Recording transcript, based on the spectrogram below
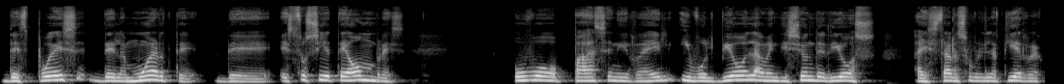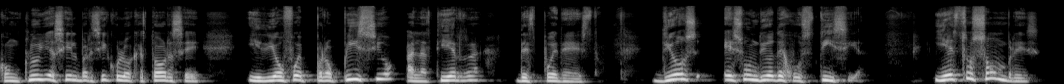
después de la muerte de estos siete hombres, hubo paz en Israel y volvió la bendición de Dios a estar sobre la tierra. Concluye así el versículo 14, y Dios fue propicio a la tierra después de esto. Dios es un Dios de justicia. Y estos hombres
